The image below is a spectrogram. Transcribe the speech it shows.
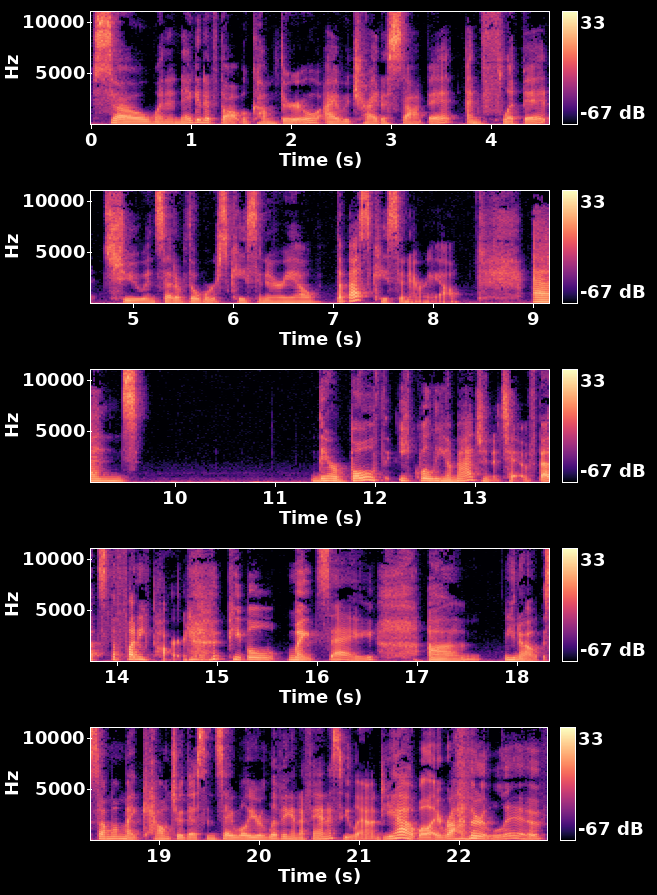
So when a negative thought would come through, I would try to stop it and flip it to instead of the worst case scenario, the best case scenario. And they're both equally imaginative. That's the funny part. People might say, um, you know, someone might counter this and say, well, you're living in a fantasy land. Yeah, well, I rather live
